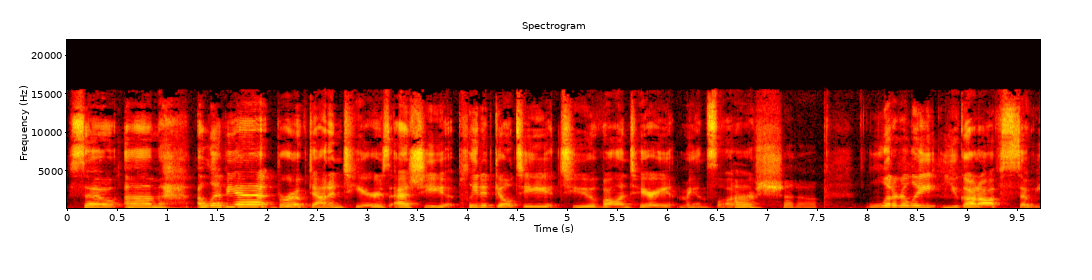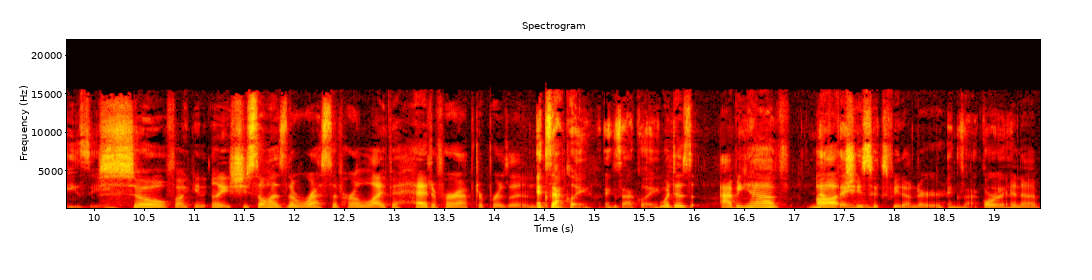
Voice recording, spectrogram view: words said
So, um, Olivia broke down in tears as she pleaded guilty to voluntary manslaughter. Oh, shut up. Literally, you got off so easy. So fucking like she still has the rest of her life ahead of her after prison. Exactly. Exactly. What does Abby have? Uh, Nothing. she's six feet under. Exactly. Or in a,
